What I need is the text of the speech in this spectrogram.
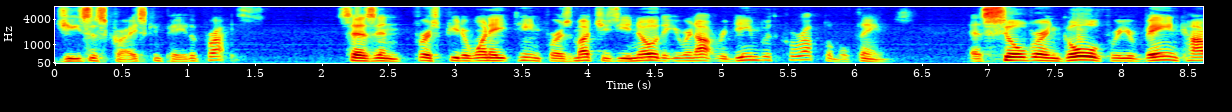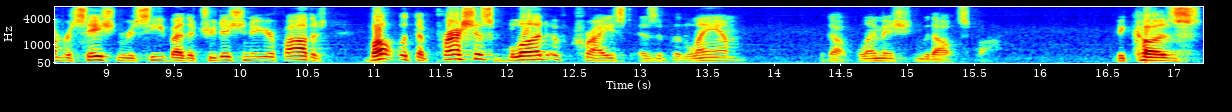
Jesus Christ can pay the price. It says in 1 Peter 1:18, "For as much as ye know that you were not redeemed with corruptible things, as silver and gold for your vain conversation received by the tradition of your fathers, but with the precious blood of Christ as of the lamb without blemish and without spot." Because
